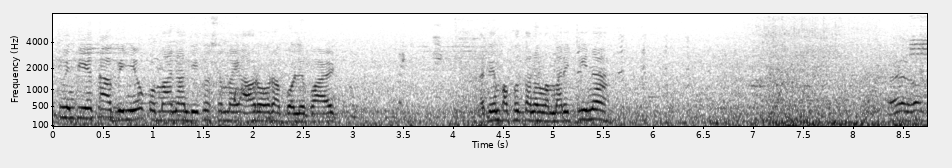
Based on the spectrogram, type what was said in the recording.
Ah, 20th Avenue, kumanan dito sa may Aurora Boulevard. Ito yung papunta ng Marikina. Ayun, oh.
